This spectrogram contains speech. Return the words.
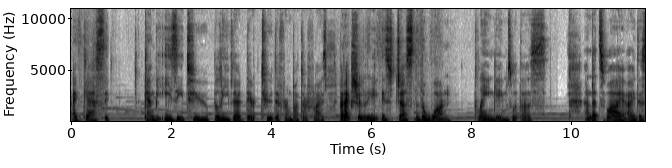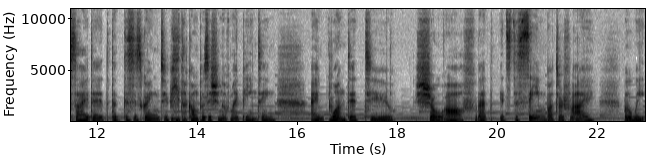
I guess it can be easy to believe that they're two different butterflies, but actually, it's just the one playing games with us. And that's why I decided that this is going to be the composition of my painting. I wanted to show off that it's the same butterfly, but with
